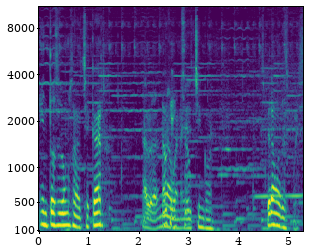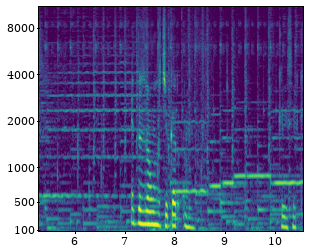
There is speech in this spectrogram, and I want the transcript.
entonces vamos a checar a ver no Ok, buena so- chingón esperamos después entonces vamos a checar qué dice aquí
